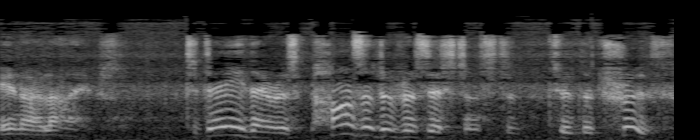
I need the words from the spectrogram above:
in our lives. Today there is positive resistance to, to the truth,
